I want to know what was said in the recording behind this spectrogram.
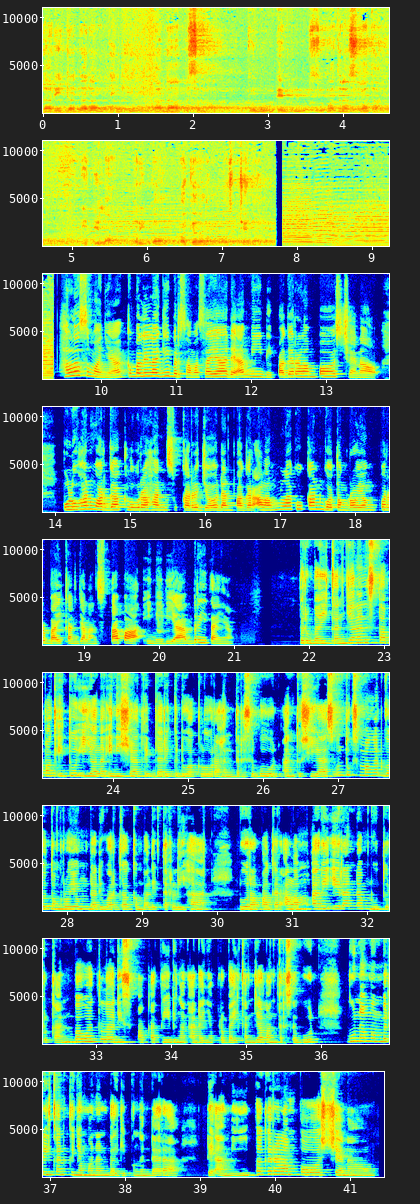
Dari dataran tinggi Tanah Besema, Gunung Dempu, Sumatera Selatan, inilah berita Pagar Lampos Channel. Halo semuanya, kembali lagi bersama saya Deami di Pagar Lampos Channel. Puluhan warga Kelurahan Sukarejo dan Pagar Alam melakukan gotong royong perbaikan jalan setapak. Ini dia beritanya. Perbaikan jalan setapak itu ialah inisiatif dari kedua kelurahan tersebut. Antusias untuk semangat gotong royong dari warga kembali terlihat. Lurah Pagar Alam Ari Iranda menuturkan bahwa telah disepakati dengan adanya perbaikan jalan tersebut guna memberikan kenyamanan bagi pengendara. Deami Pagar Alam Pos Channel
